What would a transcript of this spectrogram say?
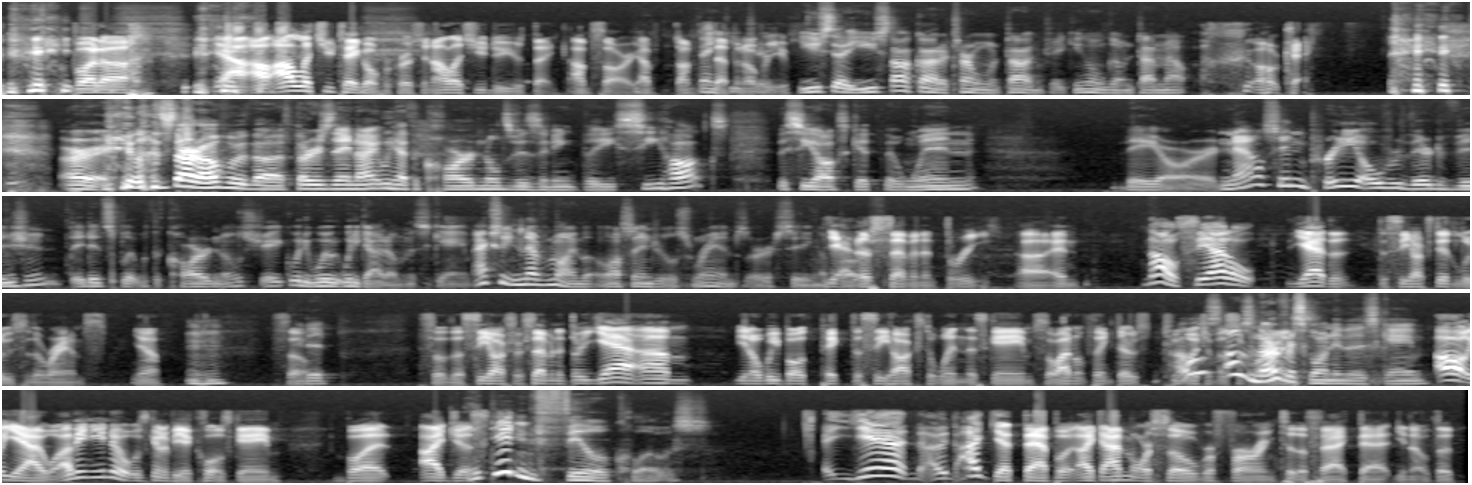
but uh, yeah, I'll, I'll let you take over, Christian. I'll let you do your thing. I'm sorry. I'm, I'm Thank stepping you, over you. You say you stock out a term one time, Jake. You're gonna go in timeout. okay. All right, let's start off with uh, Thursday night. We had the Cardinals visiting the Seahawks. The Seahawks get the win. They are now sitting pretty over their division. They did split with the Cardinals. Jake, what do, what, what do you got on this game? Actually, never mind. The Los Angeles Rams are sitting above. Yeah, they're seven and three. Uh, and no, Seattle. Yeah, the the Seahawks did lose to the Rams. Yeah. Mhm. So They did. so the Seahawks are seven and three. Yeah. Um. You know, we both picked the Seahawks to win this game, so I don't think there's too I much was, of a I was surprise. nervous going into this game. Oh yeah, well, I mean, you knew it was going to be a close game, but I just It didn't feel close. Yeah, I get that, but like I'm more so referring to the fact that you know the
